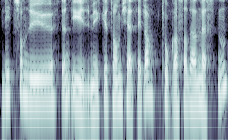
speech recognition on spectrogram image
litt som du, den ydmyke Tom Kjetil, da, tok av seg den vesten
